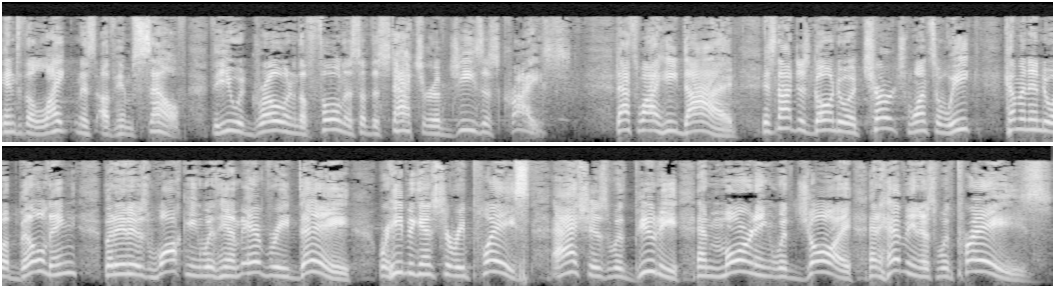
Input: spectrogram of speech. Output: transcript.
into the likeness of himself, that you would grow into the fullness of the stature of Jesus Christ. That's why he died. It's not just going to a church once a week, coming into a building, but it is walking with him every day where he begins to replace ashes with beauty and mourning with joy and heaviness with praise.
